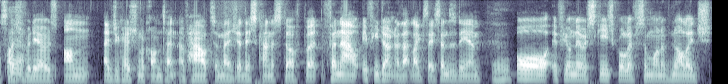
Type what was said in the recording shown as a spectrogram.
slash yeah. videos on educational content of how to measure this kind of stuff but for now if you don't know that like I say send us a dm Mm-hmm. or if you're near a ski school if someone of knowledge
